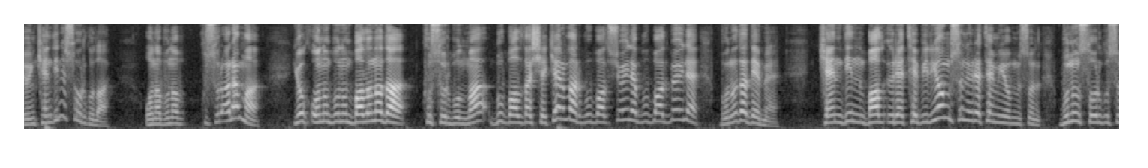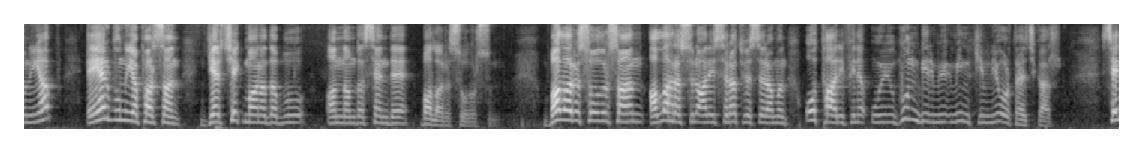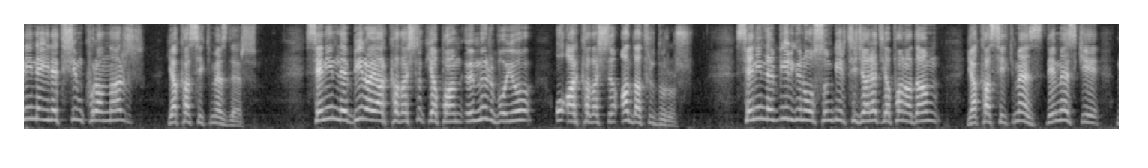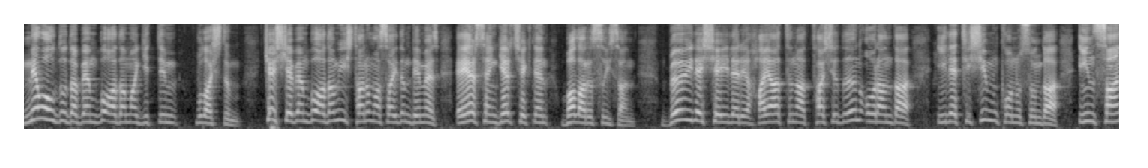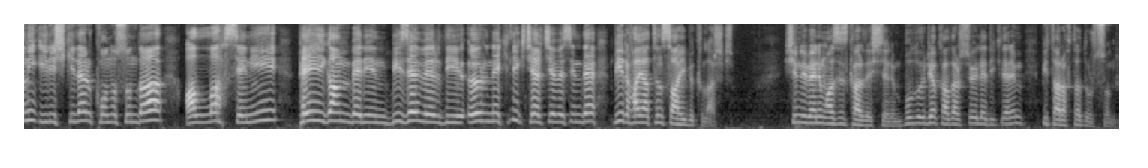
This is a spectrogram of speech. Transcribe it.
dön kendini sorgula. Ona buna kusur arama. Yok onun bunun balına da kusur bulma. Bu balda şeker var bu bal şöyle bu bal böyle bunu da deme. Kendin bal üretebiliyor musun üretemiyor musun? Bunun sorgusunu yap. Eğer bunu yaparsan gerçek manada bu anlamda sen de bal arısı olursun. Bal arısı olursan Allah Resulü aleyhissalatü vesselamın o tarifine uygun bir mümin kimliği ortaya çıkar. Seninle iletişim kuranlar yaka sikmezler. Seninle bir ay arkadaşlık yapan ömür boyu o arkadaşlığı anlatır durur. Seninle bir gün olsun bir ticaret yapan adam yaka silkmez. Demez ki ne oldu da ben bu adama gittim bulaştım. Keşke ben bu adamı hiç tanımasaydım demez. Eğer sen gerçekten bal arısıysan böyle şeyleri hayatına taşıdığın oranda iletişim konusunda insani ilişkiler konusunda Allah seni peygamberin bize verdiği örneklik çerçevesinde bir hayatın sahibi kılar. Şimdi benim aziz kardeşlerim bu buraya kadar söylediklerim bir tarafta dursun.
